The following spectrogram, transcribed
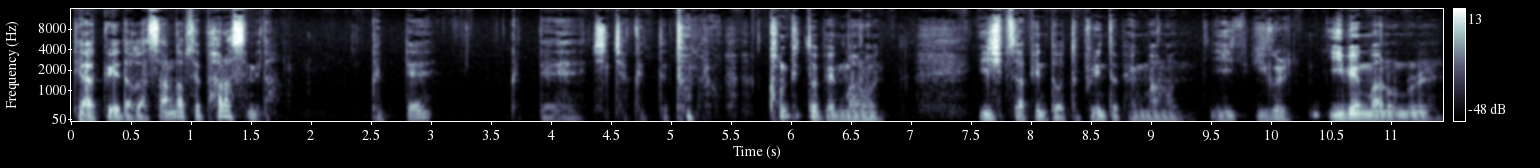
대학교에다가 싼 값에 팔았습니다. 그때 그때 진짜 그때 돈으로 컴퓨터 100만 원, 24핀 도트 프린터 100만 원, 이 이걸 200만 원을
